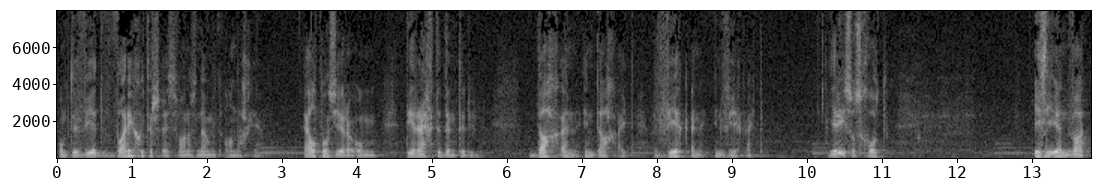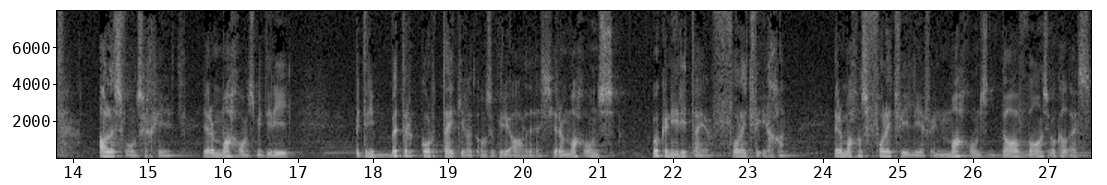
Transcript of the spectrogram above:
om te weet wat die goeders is waarna ons nou moet aandag gee. Help ons Here om die regte ding te doen. Dag in en dag uit, week in en week uit. Here is ons God. Is die een wat alles vir ons gegee het. Here mag ons met hierdie met hierdie bitter kort tydjie wat ons op hierdie aarde is. Here mag ons ook in hierdie tye voluit vir U gaan. Here mag ons voluit vir U leef en mag ons daar waar ons ook al is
